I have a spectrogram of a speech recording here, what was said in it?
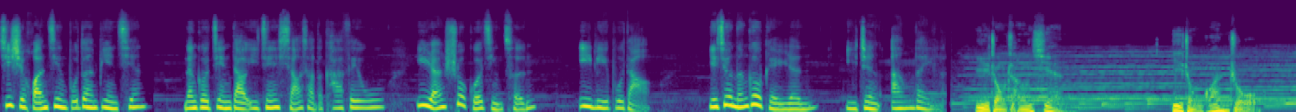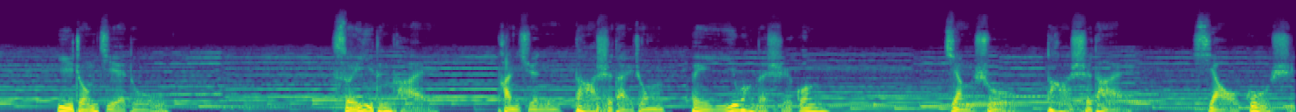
即使环境不断变迁，能够见到一间小小的咖啡屋依然硕果仅存、屹立不倒，也就能够给人一阵安慰了。一种呈现，一种关注，一种解读，随意登台。探寻大时代中被遗忘的时光，讲述大时代小故事。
